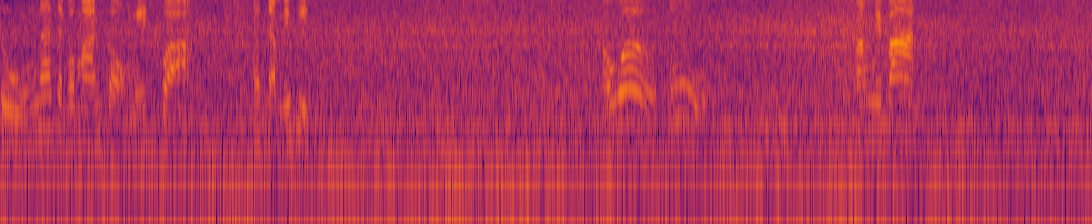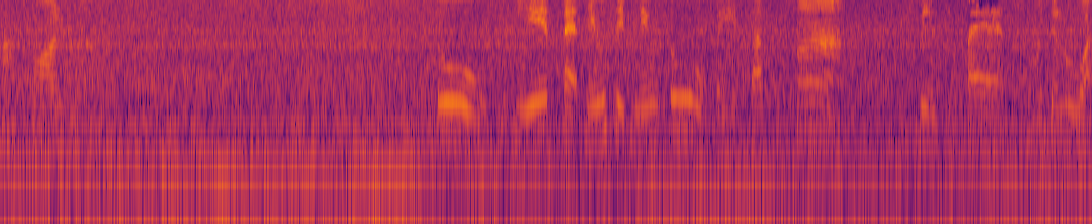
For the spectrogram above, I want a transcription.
สูงน่าจะประมาณสองเมตรกว่า ถ้าจำไม่ผิด power ตู้ ฟังในบ้านอาคอนตู้ PS 8 นิ้ว 10 นิ้วตู้เบสซับ15เบส18 หัวจรวด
